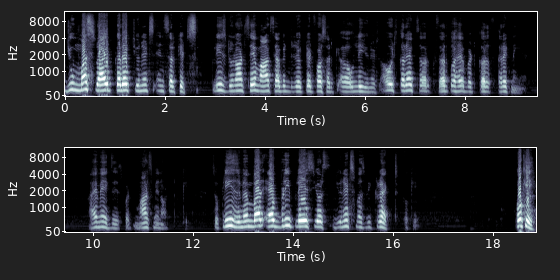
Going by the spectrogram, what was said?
you must write correct units in circuits. Please do not say marks have been deducted for uh, only units. Oh it is correct sir. Sir to hai but correct nahi hai I may exist but Mars may not okay. So please remember every place your units must be correct okay. Okay,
